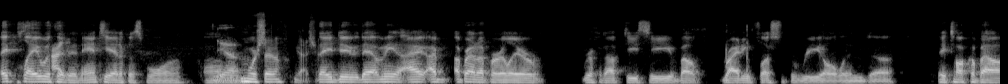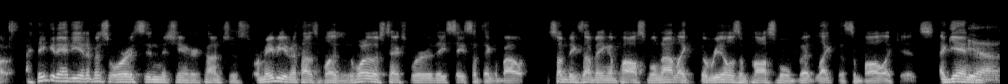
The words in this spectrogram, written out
They play with I- it in Anti-Oedipus War. Um, Yeah. more so. Gotcha. They do. They, I mean, I, I I brought up earlier, riffing off DC about writing flush with the real, and uh, they talk about I think in Anti Oedipus or it's in Machinic Unconscious or maybe even a Thousand Plateaus. One of those texts where they say something about something's not being impossible, not like the real is impossible, but like the symbolic is. Again, Yeah.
